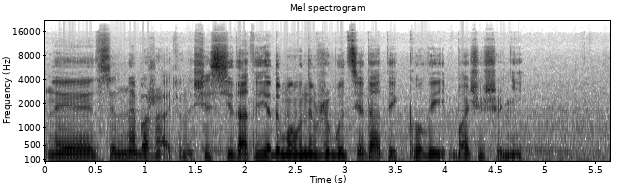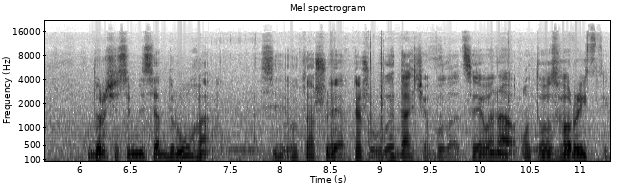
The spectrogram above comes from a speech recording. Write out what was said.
не, це не бажають вони ще сідати. Я думав, вони вже будуть сідати, коли бачу, що ні. До речі, 72-га, сі- ота, що я кажу, ледача була, це вона ото з гористих,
